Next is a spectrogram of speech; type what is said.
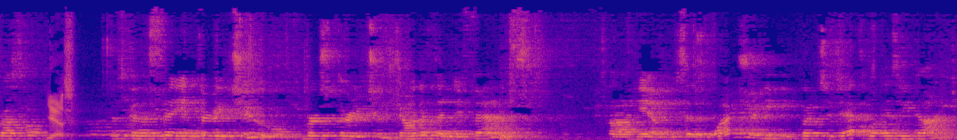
Russell? Yes. I was going to say in 32, verse 32, Jonathan defends uh, him. He says, Why should he be put to death? What has he done?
